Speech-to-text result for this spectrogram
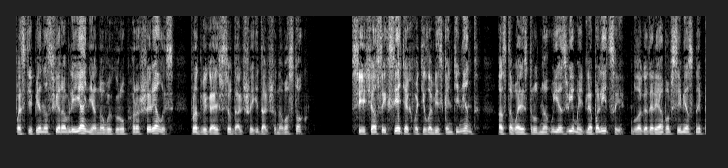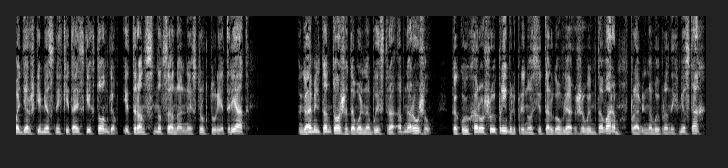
Постепенно сфера влияния новых групп расширялась, продвигаясь все дальше и дальше на восток. Сейчас их сеть охватила весь континент, оставаясь трудно уязвимой для полиции благодаря повсеместной поддержке местных китайских тонгов и транснациональной структуре триад. Гамильтон тоже довольно быстро обнаружил, какую хорошую прибыль приносит торговля живым товаром в правильно выбранных местах,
